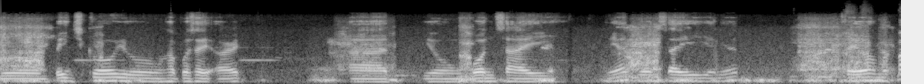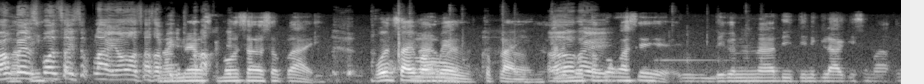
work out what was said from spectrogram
yung page ko, yung Haposay Art, at yung Bonsai, ano yan? Bonsai, ano yan? Sa'yo, Ma- Mang Maki? Bonsai Supply. Oo, Mang sasabihin ko. Mel's Bonsai Supply. Bonsai. Mang Mel, supply. Uh, nakalimutan Okay. ko kasi hindi ko na nadidinig lagi si Maki.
